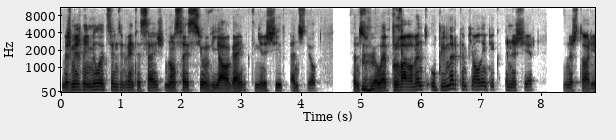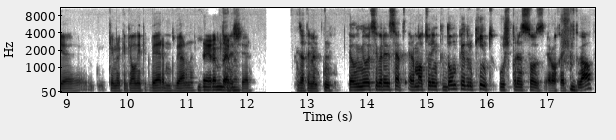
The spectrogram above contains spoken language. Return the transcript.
mas mesmo em 1896 não sei se havia alguém que tinha nascido antes dele. Portanto, uhum. ele é provavelmente o primeiro campeão olímpico a nascer na história, o primeiro campeão olímpico da era moderna. Da era moderna. A nascer. Exatamente. Ele em 1847 era uma altura em que Dom Pedro V, o Esperançoso, era o rei de Portugal,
